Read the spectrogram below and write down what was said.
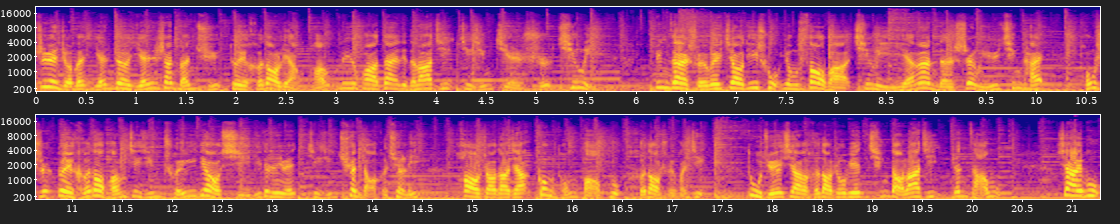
志愿者们沿着盐山南渠对河道两旁绿化带内的垃圾进行捡拾清理，并在水位较低处用扫把清理沿岸的剩余青苔，同时对河道旁进行垂钓洗涤的人员进行劝导和劝离，号召大家共同保护河道水环境，杜绝向河道周边倾倒垃圾、扔杂物。下一步，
